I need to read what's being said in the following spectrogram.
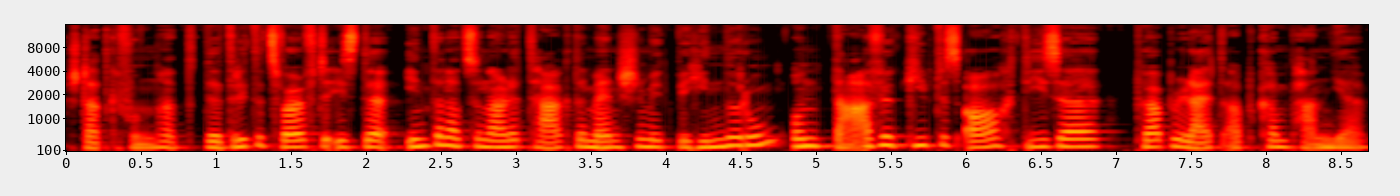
stattgefunden hat. Der 3.12. ist der internationale Tag der Menschen mit Behinderung und dafür gibt es auch diese Purple Light Up Kampagne.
